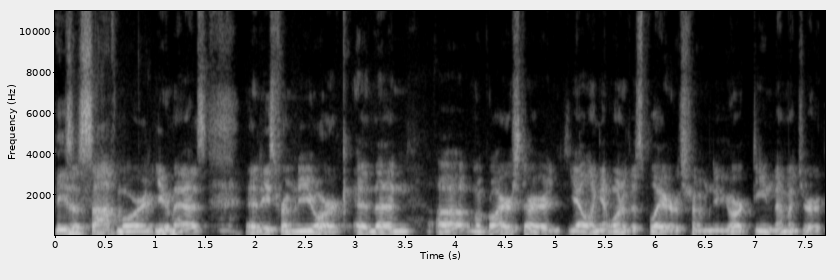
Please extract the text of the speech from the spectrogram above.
he's a sophomore at UMass, and he's from New York." And then uh, McGuire started yelling at one of his players from New York, Dean Meminger,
